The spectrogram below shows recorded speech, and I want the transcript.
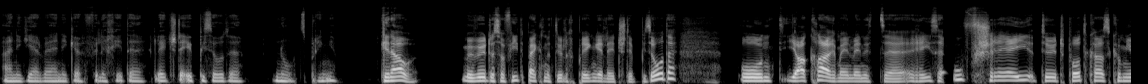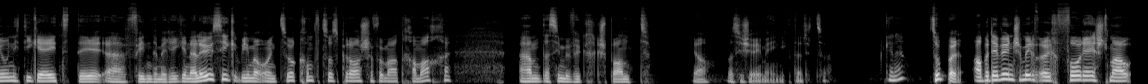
einige Erwähnungen vielleicht in der letzten Episode noch zu bringen. Genau. Wir würden so Feedback natürlich bringen in der letzten Episode. Und ja, klar, ich meine, wenn jetzt ein riesen Aufschrei durch die Podcast-Community geht, dann äh, finden wir irgendeine Lösung, wie man auch in Zukunft so ein Branchenformat machen kann. Ähm, da sind wir wirklich gespannt. Ja, was ist eure Meinung dazu? Genau. Super, aber dann wünschen wir euch vorerst mal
